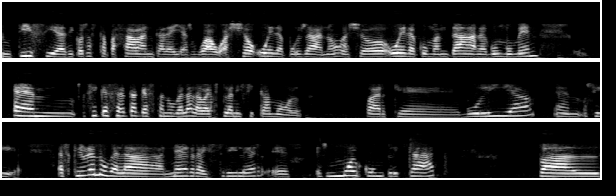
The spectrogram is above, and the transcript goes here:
notícies i coses que passaven que deies, uau, això ho he de posar, no? això ho he de comentar en algun moment, Eh, sí que és cert que aquesta novel·la la vaig planificar molt, perquè volia... Eh, o sigui, escriure novel·la negra i thriller és, és molt complicat pel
